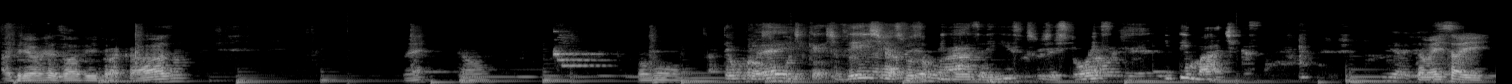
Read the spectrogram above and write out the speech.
Adriel resolve ir pra casa. Né? Então. Vamos. Até o próximo Ei, podcast. Deixem as suas opiniões aí, suas sugestões e temáticas. Então é isso aí.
